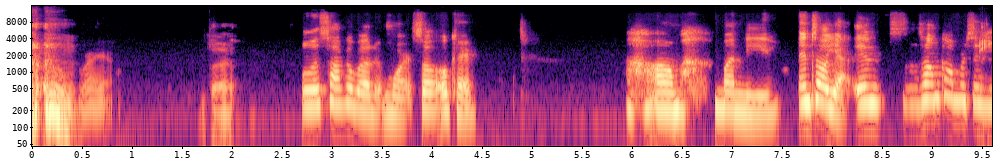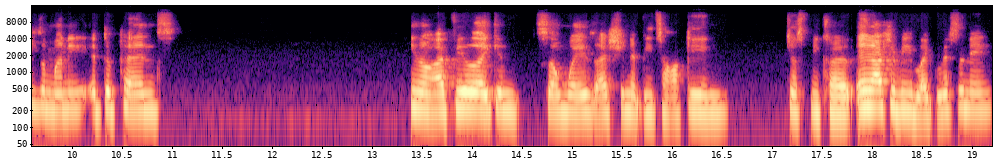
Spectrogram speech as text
right. but Well, let's talk about it more. So, okay. Um, money. And so, yeah, in some conversations of money, it depends. You know, I feel like in some ways I shouldn't be talking just because, and I should be like listening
